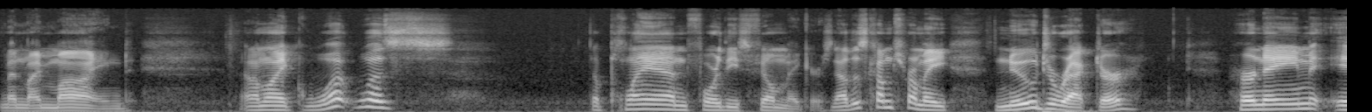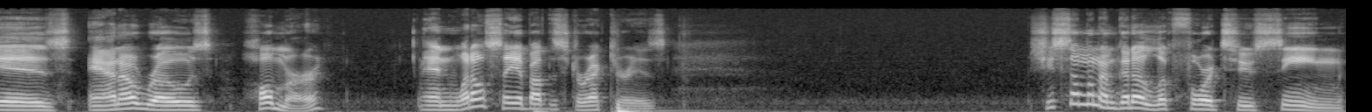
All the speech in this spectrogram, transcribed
in my mind. And I'm like, what was the plan for these filmmakers? Now this comes from a new director. Her name is Anna Rose Holmer. And what I'll say about this director is she's someone I'm going to look forward to seeing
